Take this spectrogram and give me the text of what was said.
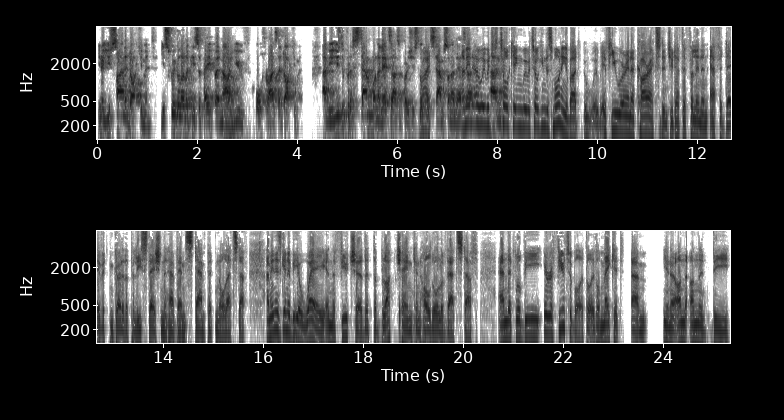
you know, you sign a document, you squiggle on a piece of paper, now yeah. you've authorized that document. Um, you used to put a stamp on a letter, I suppose you still right. put stamps on a letter. I mean, uh, we were just um, talking. We were talking this morning about if you were in a car accident, you'd have to fill in an affidavit and go to the police station and have them stamp it and all that stuff. I mean, there's going to be a way in the future that the blockchain can hold all of that stuff, and that will be irrefutable. It'll it'll make it, um, you know, on on the the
